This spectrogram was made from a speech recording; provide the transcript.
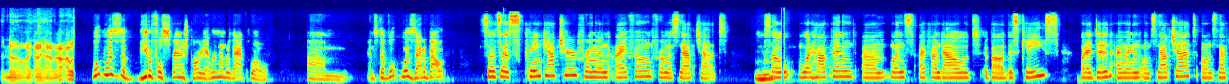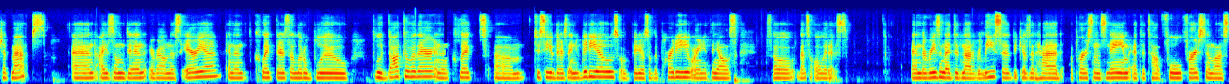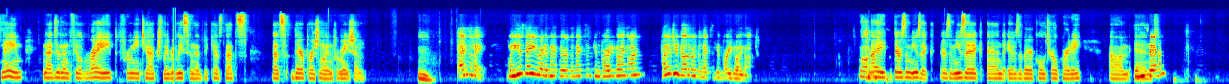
No, I, I haven't. I, I was What was the beautiful Spanish party? I remember that quote um, and stuff. What was that about? so it's a screen capture from an iphone from a snapchat Mhm. So what happened um, once I found out about this case? What I did, I went on Snapchat on Snapchat Maps, and I zoomed in around this area, and then clicked. There's a little blue blue dot over there, and then clicked um, to see if there's any videos or videos of the party or anything else. So that's all it is. And the reason I did not release it because it had a person's name at the top, full first and last name, and I didn't feel right for me to actually release in it because that's that's their personal information. Excellent. When you say you were at a there was a Mexican party going on, how did you know there was a Mexican party going on? Well, I there was a music, there was a music, and it was a very cultural party. Um, and?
